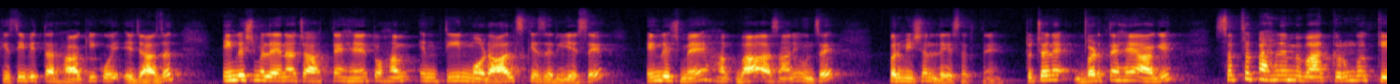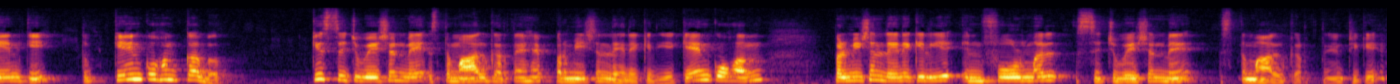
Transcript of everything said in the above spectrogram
किसी भी तरह की कोई इजाज़त इंग्लिश में लेना चाहते हैं तो हम इन तीन मॉडल्स के ज़रिए से इंग्लिश में हम आसानी उनसे परमिशन ले सकते हैं। तो चले, बढ़ते हैं आगे। सबसे पहले मैं बात करूँगा केन की। तो केन को हम कब, किस सिचुएशन में इस्तेमाल करते हैं परमिशन लेने के लिए? केन को हम परमिशन लेने के लिए इनफॉर्मल सिचुएशन में इस्तेमाल करते हैं, ठीक है?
